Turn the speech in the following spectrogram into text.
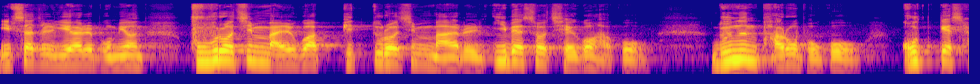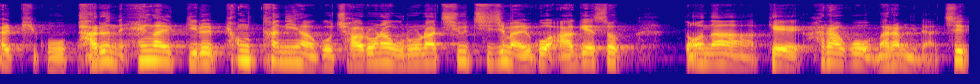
24절 이하를 보면 구부러진 말과 비뚤어진 말을 입에서 제거하고 눈은 바로 보고 곧게 살피고 바른 행할 길을 평탄히 하고 좌로나 우로나 치우치지 말고 악에서 떠나게 하라고 말합니다. 즉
